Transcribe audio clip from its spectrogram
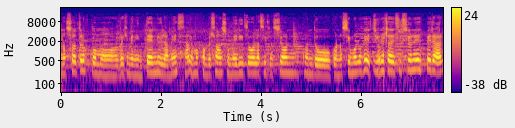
Nosotros como régimen interno y la mesa hemos conversado en su mérito la situación cuando conocimos los hechos y nuestra decisión es esperar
